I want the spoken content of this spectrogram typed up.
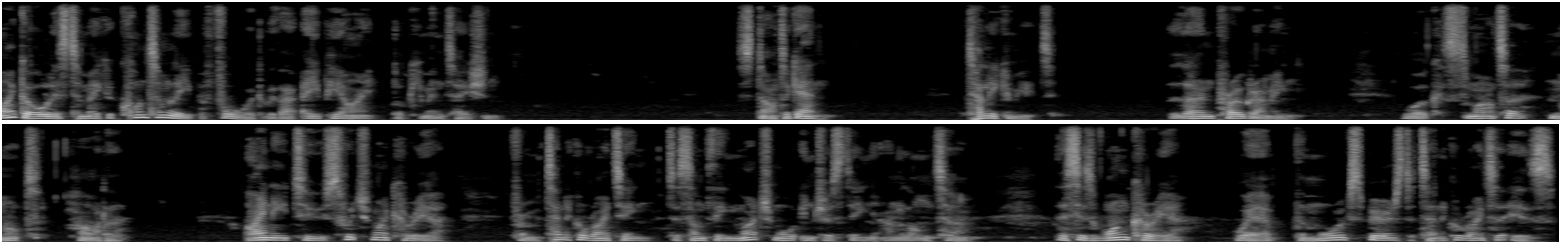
My goal is to make a quantum leap forward with our API documentation. Start again. Telecommute. Learn programming. Work smarter, not harder. I need to switch my career from technical writing to something much more interesting and long term. This is one career where the more experienced a technical writer is,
